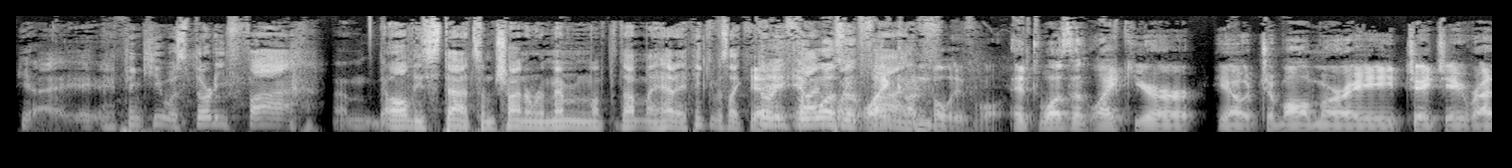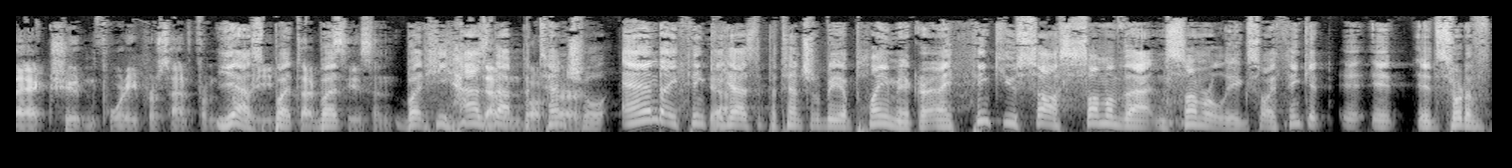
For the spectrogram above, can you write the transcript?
He- I I think he was 35. Um, all these stats, I'm trying to remember them off the top of my head. I think he was like Yeah, 35. it wasn't like unbelievable. It wasn't like your, you know, Jamal Murray, JJ Redick shooting forty percent from Yes, three but type but of season. but he has Devin that Booker. potential, and I think he has the potential to be a playmaker. And I think you saw some of that in summer league. So I think it it it, it sort of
